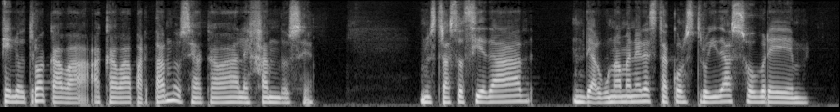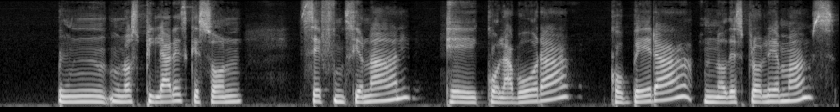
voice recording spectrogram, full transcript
el otro acaba, acaba apartándose, acaba alejándose. Nuestra sociedad de alguna manera está construida sobre unos pilares que son sé funcional, eh, colabora, coopera, no des problemas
